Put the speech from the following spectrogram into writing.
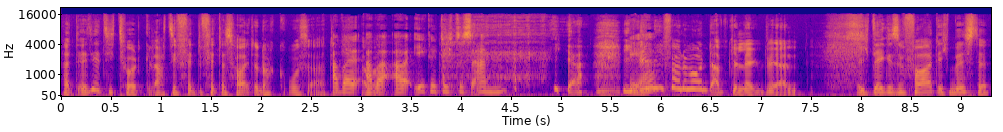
hat sie hat sich totgelacht. Sie findet find das heute noch großartig. Aber, aber, aber ekelt dich das an? ja, ich Ja? will nicht von einem Hund abgelenkt werden. Ich denke sofort, ich müsste.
